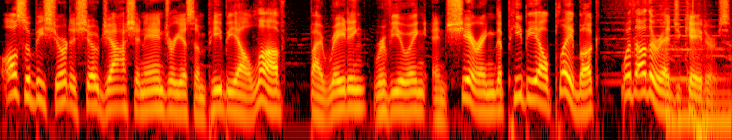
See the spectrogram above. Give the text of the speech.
Also, be sure to show Josh and Andrea some PBL love by rating, reviewing, and sharing the PBL playbook with other educators.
